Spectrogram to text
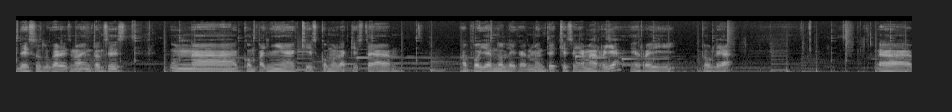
de esos lugares, ¿no? Entonces, una compañía que es como la que está apoyando legalmente, que se llama RIA, R-I-A, ah,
